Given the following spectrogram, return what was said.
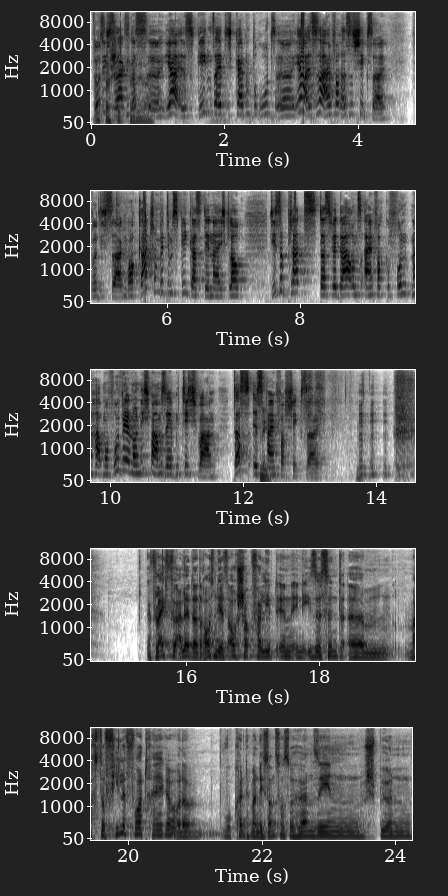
Würde ich sagen, Schicksal, dass ja. Äh, ja, ist Gegenseitigkeit und beruht, äh, ja, es ist einfach, es ist Schicksal, würde ich sagen. Auch gerade schon mit dem Speakers Dinner. Ich glaube, diese Platz, dass wir da uns einfach gefunden haben, obwohl wir ja noch nicht mal am selben Tisch waren, das ist nee. einfach Schicksal. Vielleicht für alle da draußen, die jetzt auch schockverliebt in, in ISIS sind, ähm, machst du viele Vorträge oder wo könnte man dich sonst noch so hören, sehen, spüren?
